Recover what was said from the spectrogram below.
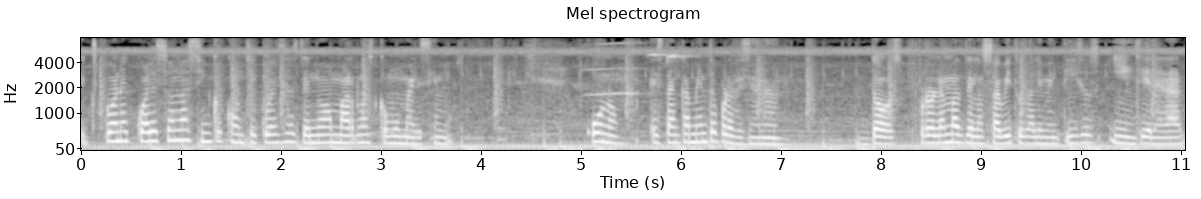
expone cuáles son las cinco consecuencias de no amarnos como merecemos. 1. Estancamiento profesional. 2. Problemas de los hábitos alimenticios y en general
